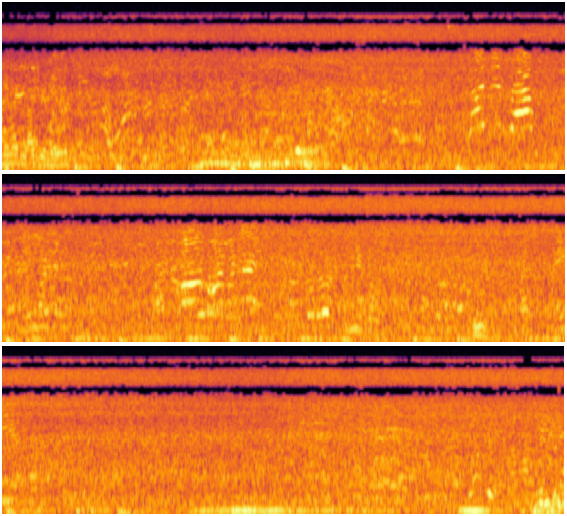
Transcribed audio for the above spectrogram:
પાંચસો લાગી અને Ooh. Xin kính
